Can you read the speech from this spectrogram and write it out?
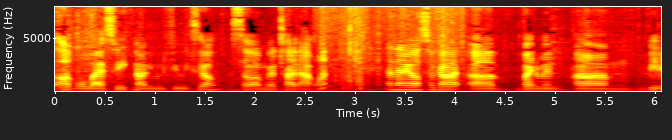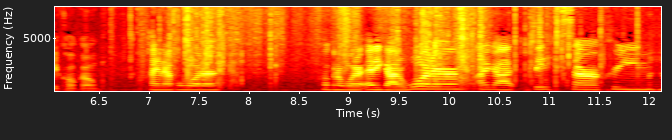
Uh, well, last week, not even a few weeks ago. So I'm gonna try that one. And then I also got uh, vitamin um, Vita Coco, pineapple water, coconut water. Eddie got a water. I got baked sour cream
